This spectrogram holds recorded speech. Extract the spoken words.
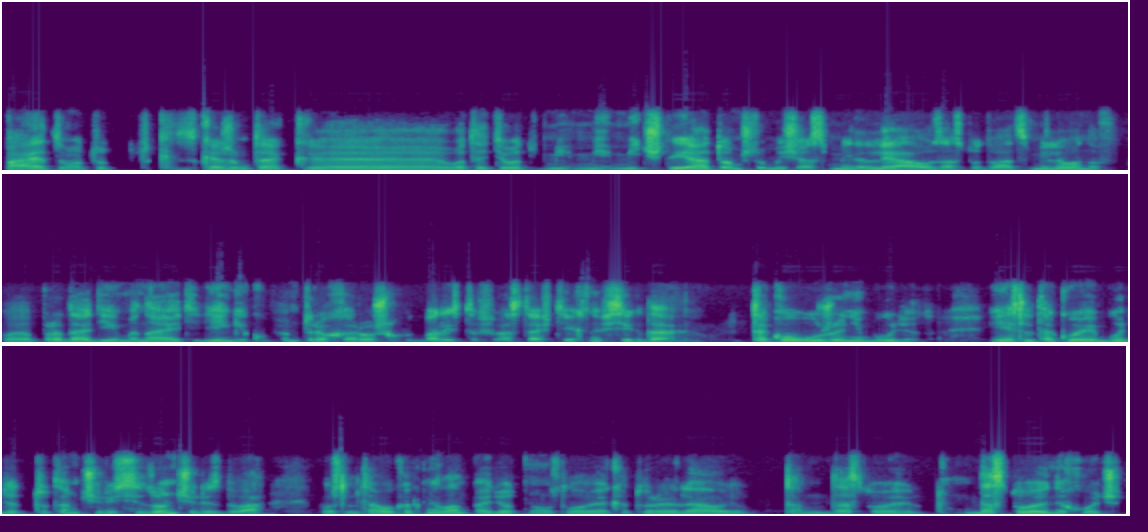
Поэтому тут, скажем так, э, вот эти вот мечты о том, что мы сейчас Ляо за 120 миллионов э, продадим и на эти деньги купим трех хороших футболистов, оставьте их навсегда. Такого уже не будет. Если такое и будет, то там через сезон, через два, после того, как Милан пойдет на условия, которые Ляо там достоин, достоин и хочет.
